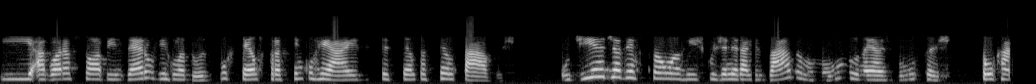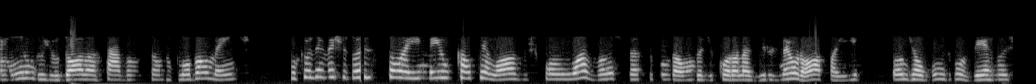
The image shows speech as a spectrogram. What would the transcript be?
e agora sobe 0,12% para R$ 5,60. O dia de aversão a risco generalizado no mundo, né, as bolsas estão caindo e o dólar está avançando globalmente, porque os investidores estão aí meio cautelosos com o avanço da segunda onda de coronavírus na Europa, aí, onde alguns governos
